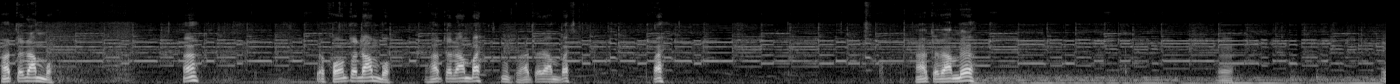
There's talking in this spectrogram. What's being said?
หาตะดำบ่ฮะเจ้าของตะดำบ่หาตะดำไปหาตะดำไปไปหาตะดำเด้อเออไอ้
